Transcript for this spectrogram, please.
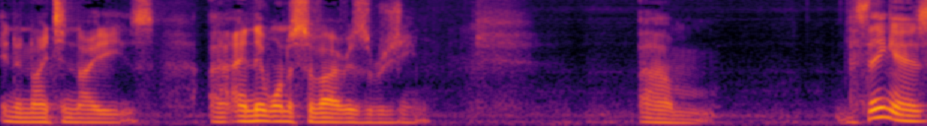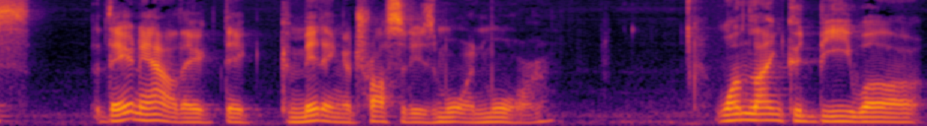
in the 1990s, uh, and they want to survive as a regime. Um, the thing is, they're now they're, they're committing atrocities more and more. One line could be, well,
